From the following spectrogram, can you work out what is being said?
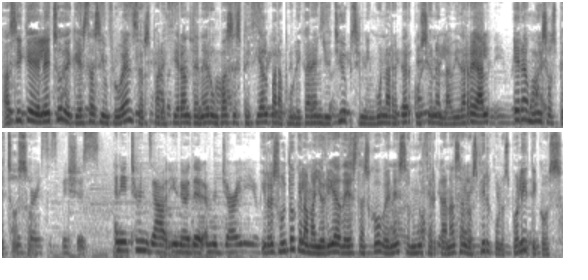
Así que el hecho de que estas influencers parecieran tener un pase especial para publicar en YouTube sin ninguna repercusión en la vida real era muy sospechoso. Y resultó que la mayoría de estas jóvenes son muy cercanas a los círculos políticos.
